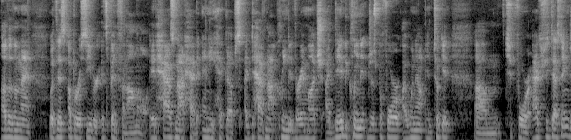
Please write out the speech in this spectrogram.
other than that, with this upper receiver, it's been phenomenal. It has not had any hiccups. I have not cleaned it very much. I did clean it just before I went out and took it um, for accuracy testing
